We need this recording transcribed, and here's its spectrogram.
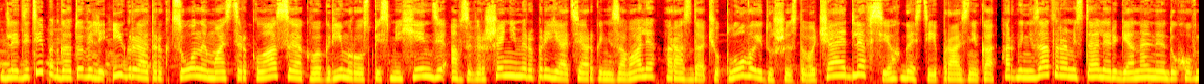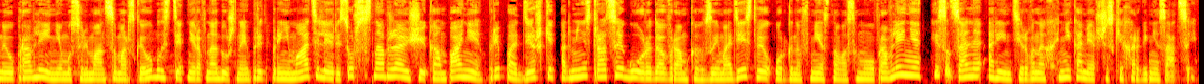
Для детей подготовили игры, аттракционы, мастер-классы, аквагрим, роспись мехенди, а в завершении мероприятия организовали раздачу плова и душистого чая для всех гостей праздника. Организаторами стали региональное духовное управление мусульман Самарской области, неравнодушные предприниматели, ресурсоснабжающие компании при поддержке администрации города в рамках взаимодействия органов местного самоуправления и социально ориентированных некоммерческих организаций.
